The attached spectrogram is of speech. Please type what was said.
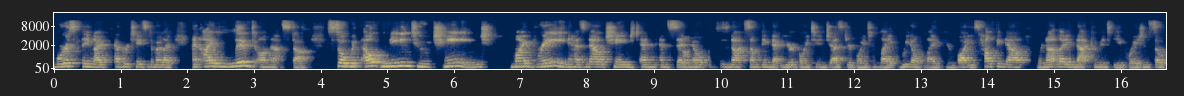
worst thing I've ever tasted in my life. And I lived on that stuff. So without meaning to change, my brain has now changed and, and said, no, this is not something that you're going to ingest, you're going to like, we don't like, your body's healthy now. We're not letting that come into the equation. So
